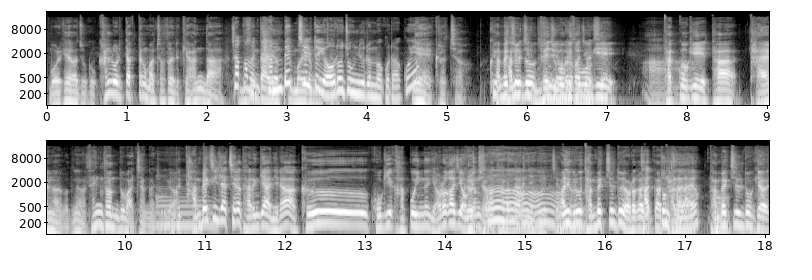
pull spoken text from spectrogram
뭐 이렇게 해가지고 칼로리 딱딱 맞춰서 이렇게 한다. 잠깐만 뭐 단백질도 거 여러 종류를 먹으라고요? 예, 그렇죠. 그 단백질도 단백질 돼지고기, 소고기, 있어요? 아. 닭고기 다 다양하거든요. 생선도 마찬가지고요. 어. 그 단백질 자체가 다른 게 아니라 그 고기가 갖고 있는 여러 가지 영양소가 그렇죠. 다르다는 어, 어, 얘기겠죠. 아니 그리고 단백질도 여러 가지가 다- 좀 달라요. 달라요? 단백질도 그냥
